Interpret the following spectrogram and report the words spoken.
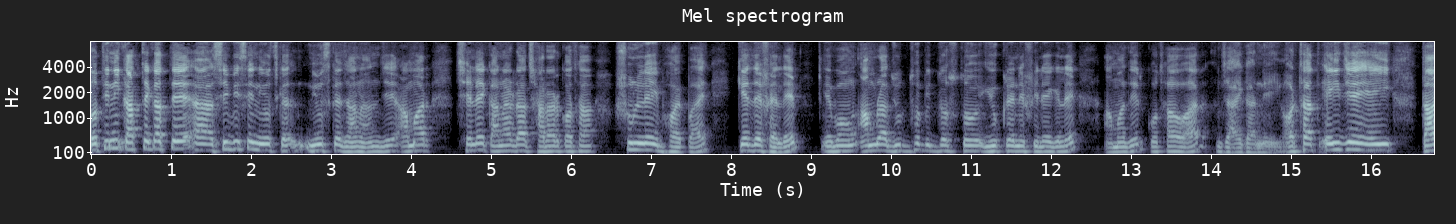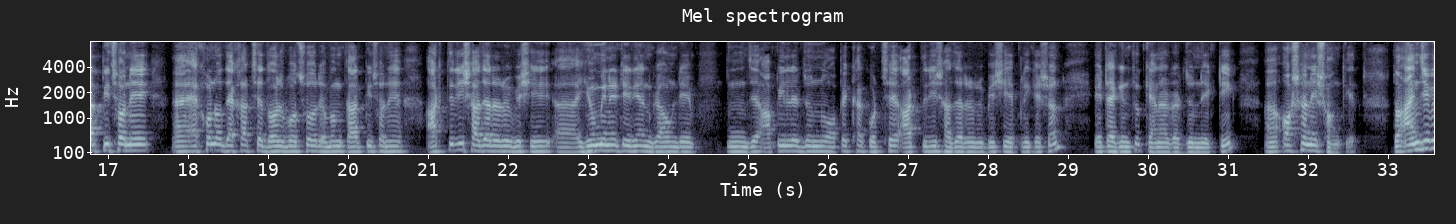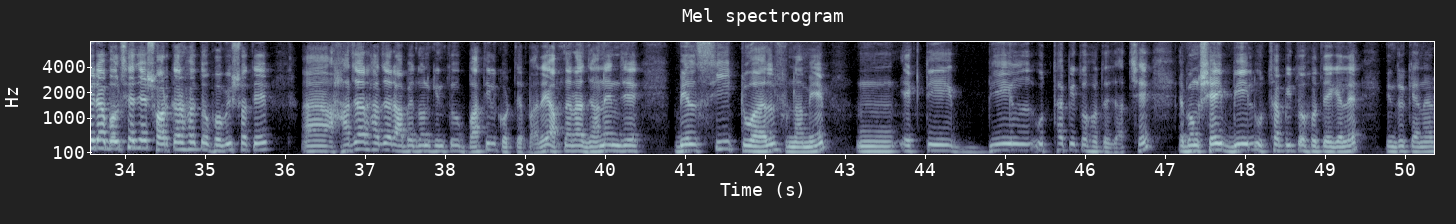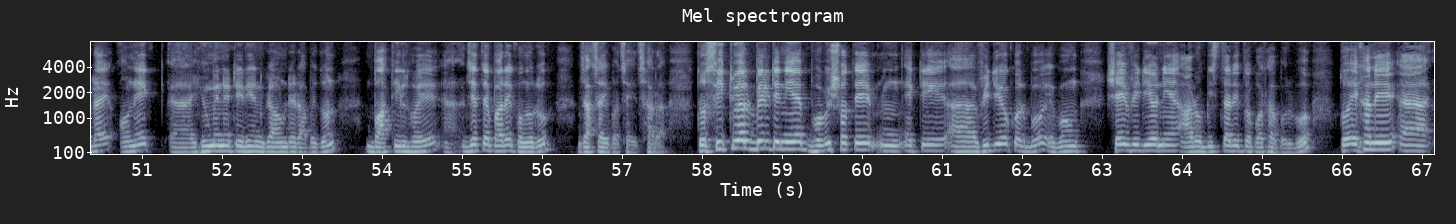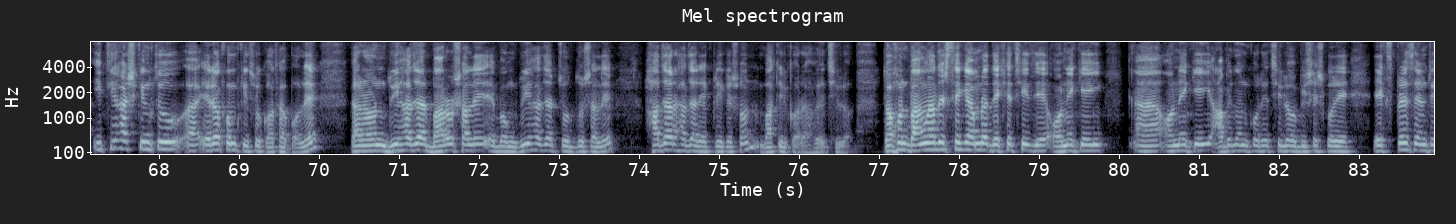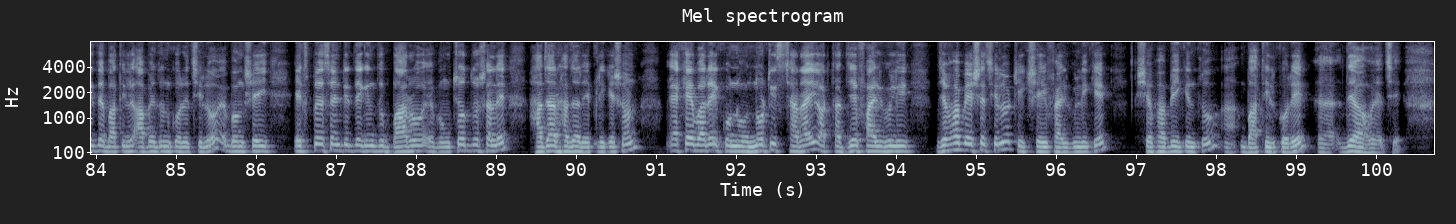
তো তিনি কাঁদতে কাঁদতে সিবিসি নিউজকে নিউজকে জানান যে আমার ছেলে কানাডা ছাড়ার কথা শুনলেই ভয় পায় কেঁদে ফেলে এবং আমরা যুদ্ধ বিধ্বস্ত ইউক্রেনে ফিরে গেলে আমাদের কোথাও আর জায়গা নেই। অর্থাৎ এই যে এই তার পিছনে আহ, এখনও দেখাচ্ছে দশ বছর এবং তার পিছনে আটত্রিশ হাজারেরও বেশি হিউম্যানিটেরিয়ান গ্রাউন্ডে যে আপিলের জন্য অপেক্ষা করছে আটত্রিশ হাজারেরও বেশি অ্যাপ্লিকেশন এটা কিন্তু কানাডার জন্য একটি অশানী সংকেত। তো আইনজীবীরা বলছে যে সরকার হয়তো ভবিষ্যতে হাজার হাজার আবেদন কিন্তু বাতিল করতে পারে। আপনারা জানেন যে বিল সি টুয়েলভ নামে একটি বিল উত্থাপিত হতে যাচ্ছে এবং সেই বিল উত্থাপিত হতে গেলে কিন্তু ক্যানাডায় অনেক হিউম্যানিটেরিয়ান গ্রাউন্ডের আবেদন বাতিল হয়ে যেতে পারে কোনোরূপ যাচাই বাছাই ছাড়া। তো সি টুয়েলভ বিলটি নিয়ে ভবিষ্যতে একটি ভিডিও করব এবং সেই ভিডিও নিয়ে আরও বিস্তারিত কথা বলব। তো এখানে ইতিহাস কিন্তু এরকম কিছু কথা বলে। কারণ দুই হাজার বারো সালে এবং দুই হাজার চোদ্দ সালে হাজার হাজার অ্যাপ্লিকেশন বাতিল করা হয়েছিল। তখন বাংলাদেশ থেকে আমরা দেখেছি যে অনেকেই অনেকেই আবেদন করেছিল, বিশেষ করে এক্সপ্রেস এন্ট্রিতে বাতিল আবেদন করেছিল এবং সেই এক্সপ্রেস এন্ট্রিতে কিন্তু বারো এবং চোদ্দ সালে হাজার হাজার অ্যাপ্লিকেশন একেবারে কোনো নোটিশ ছাড়াই, অর্থাৎ যে ফাইলগুলি যেভাবে এসেছিল, ঠিক সেই ফাইলগুলিকে সেভাবেই কিন্তু বাতিল করে দেওয়া হয়েছে।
